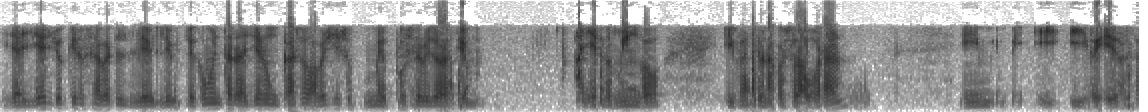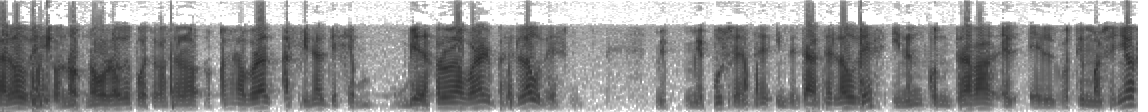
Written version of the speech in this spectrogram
Y ayer yo quiero saber, le, le, comentaré ayer un caso, a ver si eso me puede servir de oración. Ayer domingo iba a hacer una cosa laboral y, y, y, y laudes. Digo, no, no laudes porque tengo que hacer cosa laboral. Al final dije, voy a dejarlo laboral y voy a hacer laudes. Me, me puse a hacer, intentar hacer laudes y no encontraba el, el botismo del Señor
